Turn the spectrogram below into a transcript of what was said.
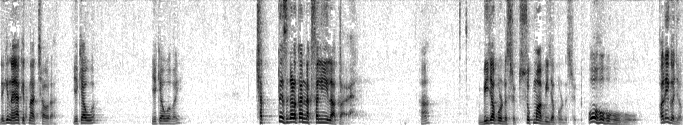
देखिए, नया कितना अच्छा हो रहा है। ये क्या हुआ? ये क्या हुआ भाई? छत्तीसगढ़ का नक्सली इलाका है। हाँ? बीजापुर डिस्ट्रिक्ट सुकमा बीजापुर डिस्ट्रिक्ट ओ हो हो हो हो। अरे गजब।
